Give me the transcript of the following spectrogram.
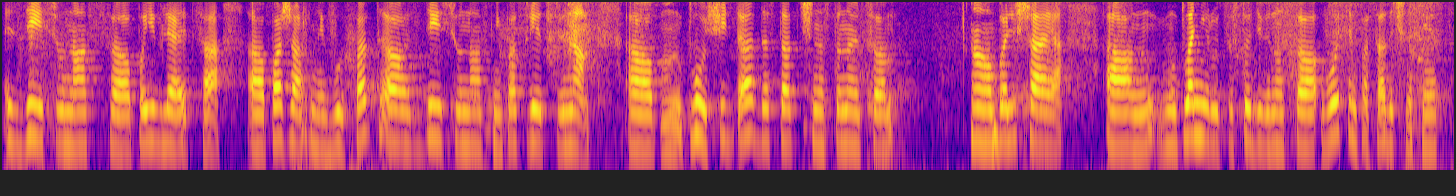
Здесь у нас э, появляется э, пожарный выход, э, здесь у нас непосредственно площадь да, достаточно становится большая, планируется 198 посадочных мест.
